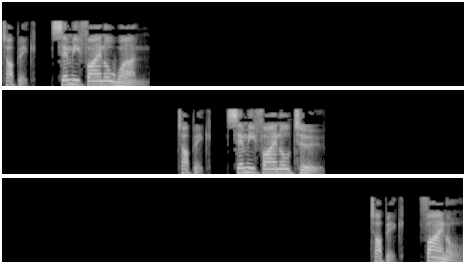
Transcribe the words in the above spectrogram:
Topic: Semi-final 1. Topic: Semi-final 2. Topic: Final.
